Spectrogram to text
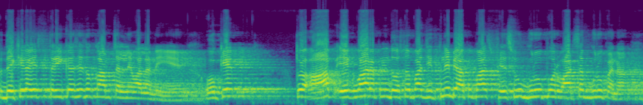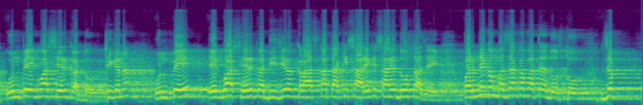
तो देखिएगा इस तरीके से तो काम चलने वाला नहीं है, ओके? तो आप एक बार अपने दोस्तों के पास जितने भी आपके पास फेसबुक ग्रुप और व्हाट्सएप ग्रुप है ना, उन पे एक बार शेयर कर दो, ठीक है ना? उन पे एक बार शेयर कर दीजिएगा क्लास का ताकि सारे के सारे दोस्त आ जाए। पढ़ने का मज़ा कब आता है दोस्तों? जब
